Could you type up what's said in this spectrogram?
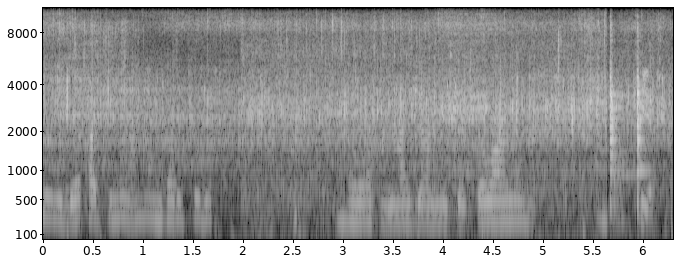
એવું દેખાતું નહીં, આમ અંધારું હવે આપણે નાખવાનું છે ચવાણું ગાંઠિયા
